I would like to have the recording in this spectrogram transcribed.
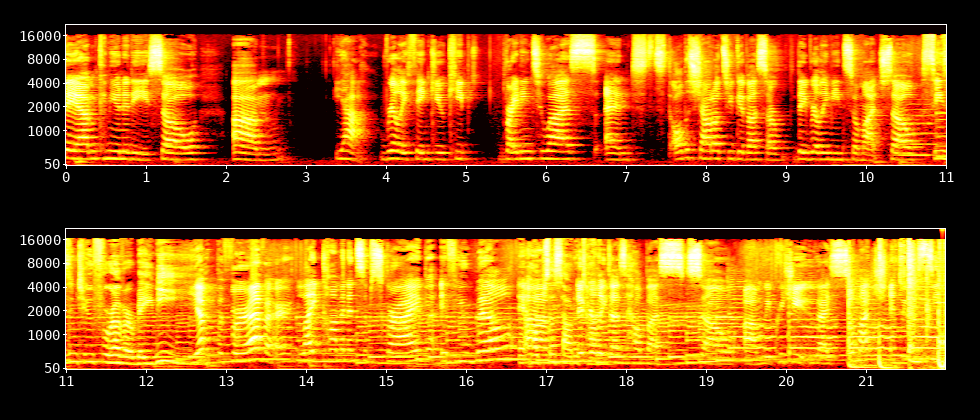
fam community." So, um, yeah, really thank you. Keep writing to us and all the shout outs you give us are they really mean so much. So, Season two forever, baby. Yep, forever. Like, comment, and subscribe if you will. It helps us out a ton. It really does help us. So um, we appreciate you guys so much, and we will see you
